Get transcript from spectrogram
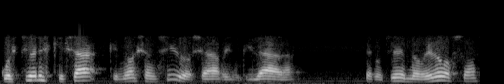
cuestiones que ya que no hayan sido ya ventiladas, cuestiones novedosas,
